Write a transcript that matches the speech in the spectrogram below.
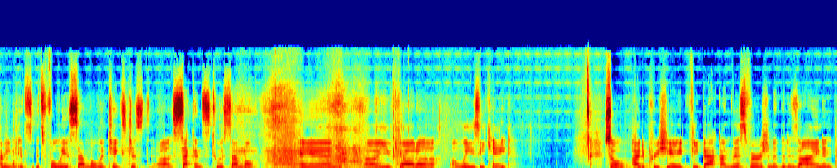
I mean, it's, it's fully assembled. It takes just uh, seconds to assemble and uh, you've got a, a lazy Kate. So I'd appreciate feedback on this version of the design and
